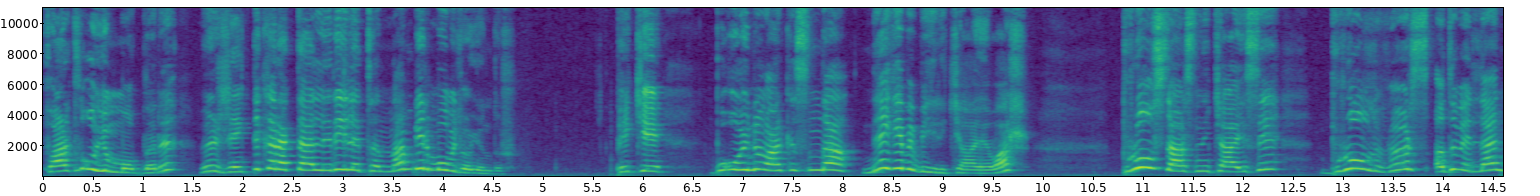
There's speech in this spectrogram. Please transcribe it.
farklı oyun modları ve renkli karakterleriyle tanınan bir mobil oyundur. Peki bu oyunun arkasında ne gibi bir hikaye var? Brawl Stars'ın hikayesi Brawlverse adı verilen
